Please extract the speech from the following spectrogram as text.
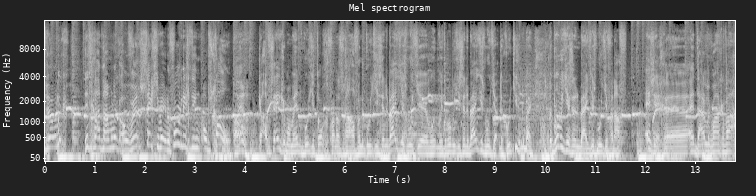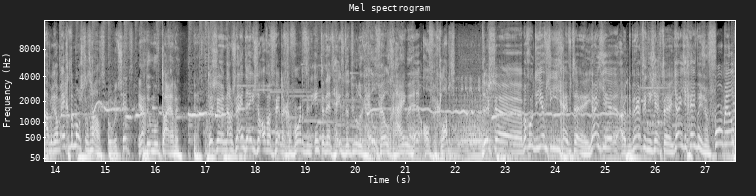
vrolijk. Dit gaat namelijk over seksuele voorlichting op school. Oh ja. op zeker moment moet je toch van het verhaal van de koetjes en de bijtjes... Moet je, moet, moet de bloemetjes en de bijtjes moet je... De koetjes en de bijtjes. De bloemetjes en de bijtjes moet je vanaf. En zeggen, eh, en duidelijk maken waar Abraham echt de mosterd haalt. Hoe het zit. Ja. De moetarde. Dus eh, nou zijn deze al wat verder gevorderd. Het internet heeft natuurlijk heel veel geheimen hè, al verklapt. Dus, eh, maar goed, de juf die geeft Jantje de beurt en die zegt... Jantje, geef me eens een voorbeeld.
